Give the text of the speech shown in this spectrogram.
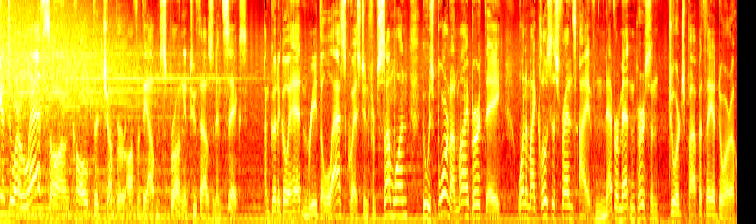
Get to our last song called The Jumper off of the album Sprung in 2006, I'm going to go ahead and read the last question from someone who was born on my birthday, one of my closest friends I've never met in person, George Papa Theodoro.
